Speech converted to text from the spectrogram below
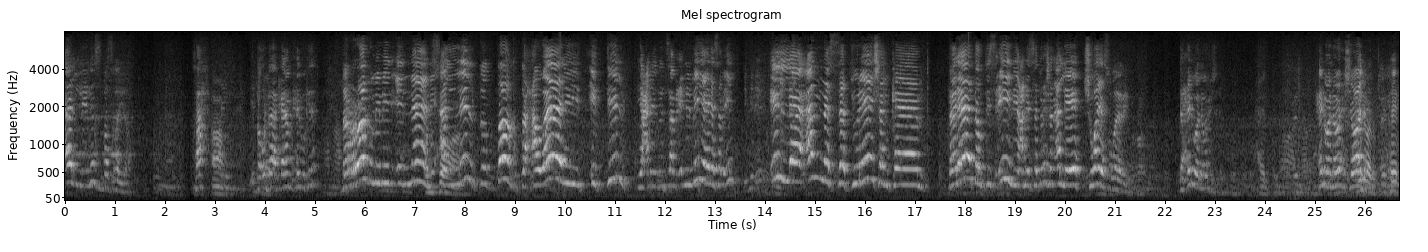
قل نسبة صغيرة. صح؟ آه. يبقى أقول بقى كلام حلو كده. بالرغم من إنني. قللت الضغط حوالي التلت يعني من 70 من 100 إلى 70 إلا أن ال saturation كام 93 يعني ال saturation قل إيه؟ شوية صغيرين. ده حلو ولا وحش؟ ده حلو. حلو ولا وحش حلو حلو.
